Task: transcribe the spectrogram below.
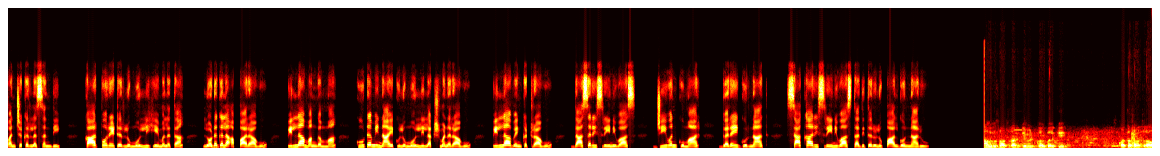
పంచకర్ల సందీప్ కార్పొరేటర్లు మొల్లి హేమలత లొడగల అప్పారావు పిల్లా మంగమ్మ కూటమి నాయకులు మొల్లి లక్ష్మణరావు పిల్లా వెంకట్రావు దాసరి శ్రీనివాస్ జీవన్ కుమార్ గరై గుర్నాథ్ సాకారి శ్రీనివాస్ తదితరులు పాల్గొన్నారు. నాలుగు సంవత్సరానికి వీడ్కోలు పలికి కొత్త సంవత్సరం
